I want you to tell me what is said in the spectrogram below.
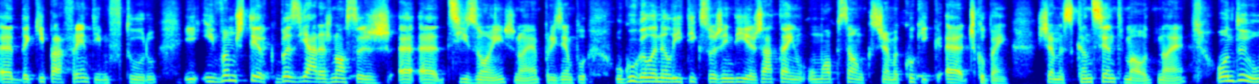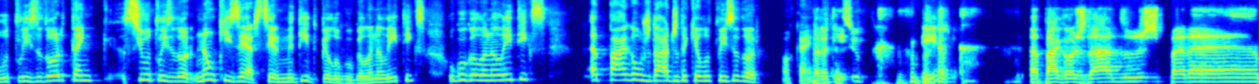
uh, daqui para a frente e no futuro, e, e vamos ter que basear as nossas uh, uh, decisões, não é? Por exemplo, o Google Analytics hoje em dia já tem uma opção que se chama cookie, desculpem, chama-se Consent Mode, não é? Onde o utilizador tem, se o utilizador não quiser ser medido pelo Google Analytics, o Google Analytics apaga os dados daquele utilizador, ok? Para ti. Apaga os dados para,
